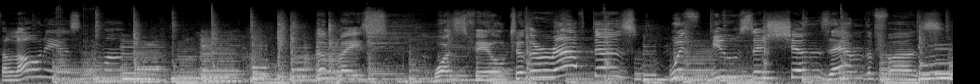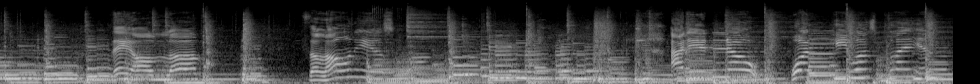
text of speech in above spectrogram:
Thelonious Monk. The place was filled to the rafters with musicians and the fuzz. They all loved Thelonious Monk. I didn't know what he was playing,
